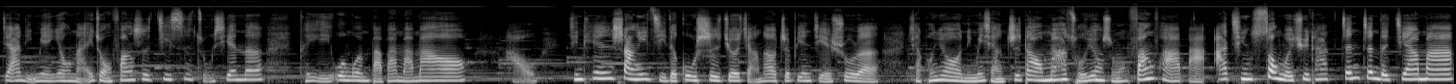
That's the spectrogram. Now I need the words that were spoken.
家里面用哪一种方式祭祀祖先呢？可以问问爸爸妈妈哦。好，今天上一集的故事就讲到这边结束了。小朋友，你们想知道妈祖用什么方法把阿青送回去他真正的家吗？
